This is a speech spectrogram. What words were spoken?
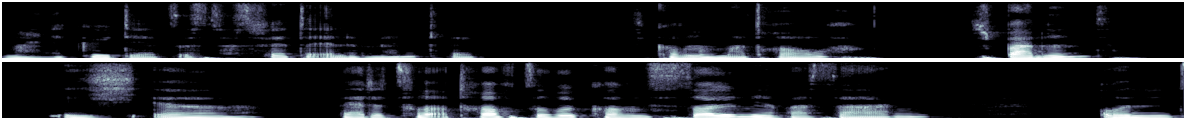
Meine Güte, jetzt ist das vierte Element weg. Ich komme nochmal drauf. Spannend. Ich äh, werde zu, drauf zurückkommen. Es soll mir was sagen. Und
